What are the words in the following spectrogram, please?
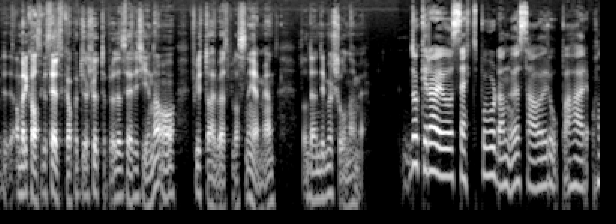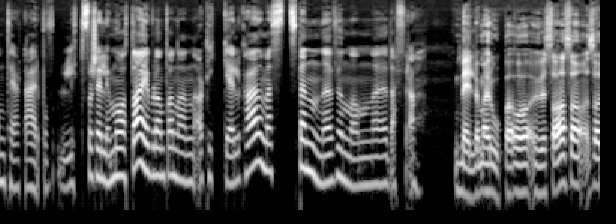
amerikanske selskaper til å slutte å produsere i Kina og flytte arbeidsplassene hjem igjen. Så den dimensjonen er med. Dere har jo sett på hvordan USA og Europa har håndtert det her på litt forskjellige måter, i bl.a. en artikkel. Hva er de mest spennende funnene derfra? mellom Europa og USA, så, så,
